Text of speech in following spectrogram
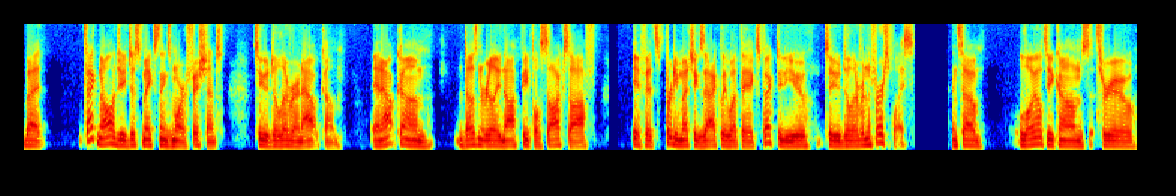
But technology just makes things more efficient to deliver an outcome. An outcome doesn't really knock people's socks off if it's pretty much exactly what they expected you to deliver in the first place. And so loyalty comes through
